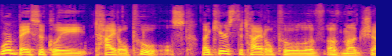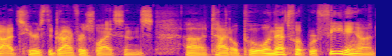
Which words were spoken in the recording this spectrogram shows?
were basically tidal pools. Like here's the tidal pool of, of mugshots, here's the driver's license uh, tidal pool, and that's what we're feeding on.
